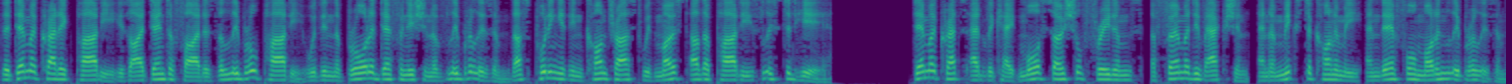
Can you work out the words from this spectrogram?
The Democratic Party is identified as the Liberal Party within the broader definition of liberalism thus putting it in contrast with most other parties listed here. Democrats advocate more social freedoms, affirmative action, and a mixed economy and therefore modern liberalism.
